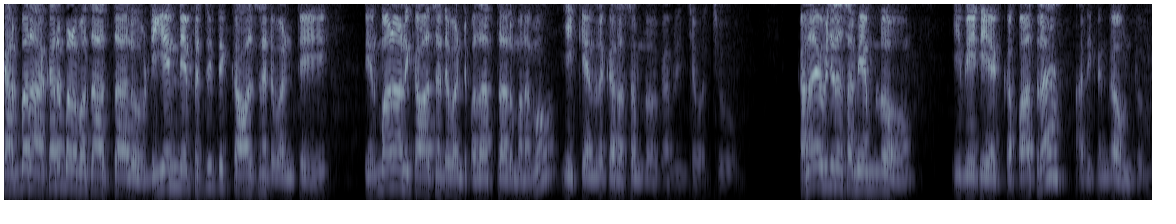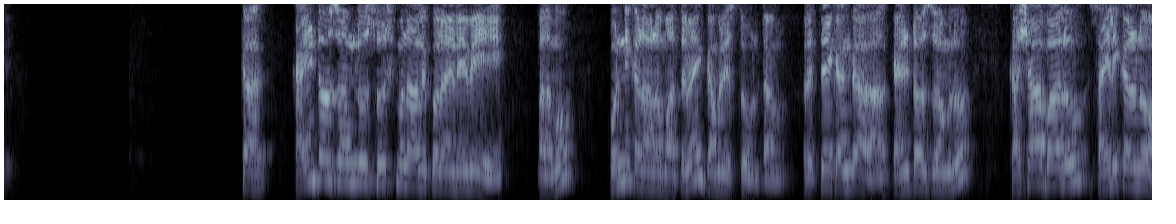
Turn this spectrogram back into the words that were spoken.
కర్బన అకర్బన పదార్థాలు డిఎన్ఏ ప్రతిదికి కావాల్సినటువంటి నిర్మాణానికి కావాల్సినటువంటి పదార్థాలు మనము ఈ కేంద్రక రసంలో గమనించవచ్చు. కణ విభజన సమయంలో ఈ వీటి యొక్క పాత్ర అధికంగా ఉంటుంది. కైంటోజోమ్లు సూక్ష్మ నాలుకలు అనేవి మనము కొన్ని కణాలు మాత్రమే గమనిస్తూ ఉంటాం. ప్రత్యేకంగా కైనటోజోములు కషాబాలు శైలికలను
